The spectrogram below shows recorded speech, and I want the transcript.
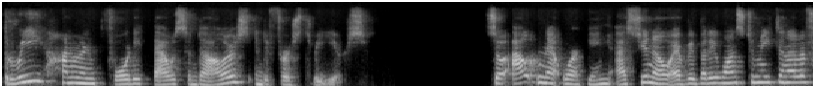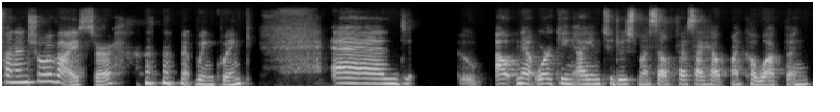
$340,000 in the first three years. So, out networking, as you know, everybody wants to meet another financial advisor. wink, wink. And out networking, I introduced myself as I helped my co-op and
